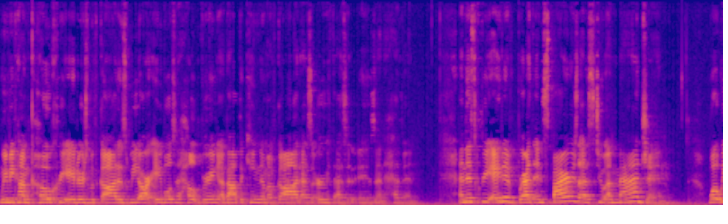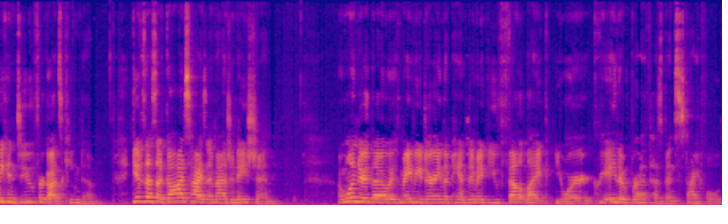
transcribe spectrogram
We become co-creators with God as we are able to help bring about the kingdom of God as earth as it is in heaven. And this creative breath inspires us to imagine what we can do for God's kingdom. Gives us a God-sized imagination I wonder though if maybe during the pandemic you felt like your creative breath has been stifled.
